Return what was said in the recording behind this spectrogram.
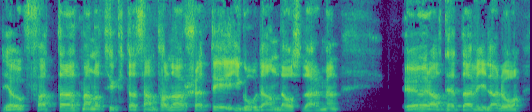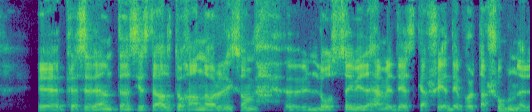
jag, uppfattar att man har tyckt att samtalen har skett i, i god anda och sådär men över allt detta vilar då Eh, presidentens gestalt och han har liksom eh, låst sig vid det här med att det ska ske deportationer.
